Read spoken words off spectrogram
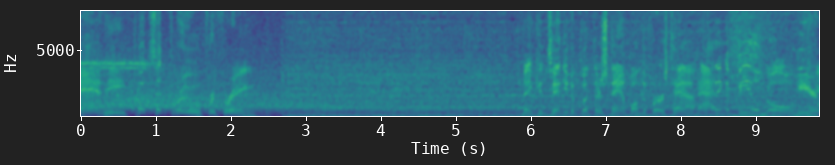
And he puts it through for three. They continue to put their stamp on the first half, adding a field goal here.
